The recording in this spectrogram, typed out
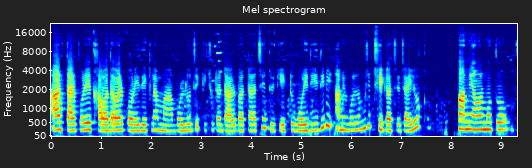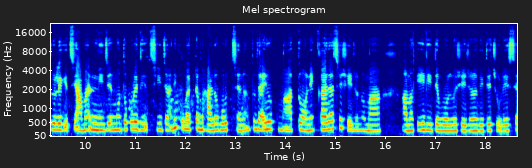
আর তারপরে খাওয়া দাওয়ার পরে দেখলাম মা বলল যে কিছুটা ডাল বাটা আছে, তুই কি একটু বড়ি দিয়ে দিবি? আমি বললাম যে ঠিক আছে, যাই হোক। আমি আমার মতো চলে গেছি, আমার নিজের মতো করে দিচ্ছি জানি খুব একটা ভালো হচ্ছে না। তো যাই হোক, মা তো অনেক কাজ আছে, সেই জন্য মা আমাকেই দিতে বলল, সেই জন্য দিতে চলে এসছে।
